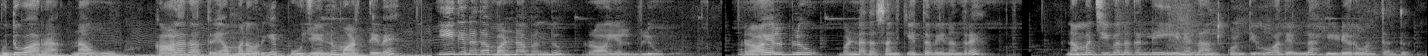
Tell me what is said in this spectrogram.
ಬುಧವಾರ ನಾವು ಕಾಳರಾತ್ರಿ ಅಮ್ಮನವರಿಗೆ ಪೂಜೆಯನ್ನು ಮಾಡ್ತೇವೆ. ಈ ದಿನದ ಬಣ್ಣ ಬಂದು ರಾಯಲ್ ಬ್ಲೂ. ರಾಯಲ್ ಬ್ಲೂ ಬಣ್ಣದ ಸಂಕೇತವೇನೆಂದರೆ ನಮ್ಮ ಜೀವನದಲ್ಲಿ ಏನೆಲ್ಲ ಅಂದ್ಕೊಳ್ತೀವೋ ಅದೆಲ್ಲ ಈಡೇರುವಂಥದ್ದು.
